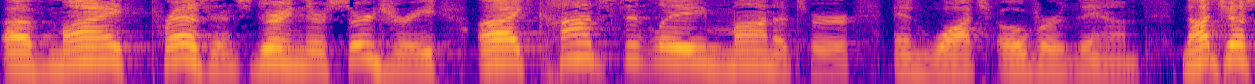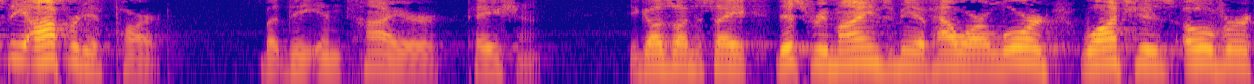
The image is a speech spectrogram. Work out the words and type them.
of my presence during their surgery, I constantly monitor and watch over them. Not just the operative part, but the entire patient. He goes on to say, this reminds me of how our Lord watches over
